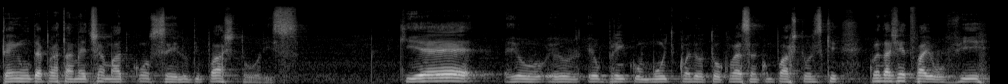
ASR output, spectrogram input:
tem um departamento chamado Conselho de Pastores, que é eu, eu, eu brinco muito quando eu estou conversando com pastores que quando a gente vai ouvir,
